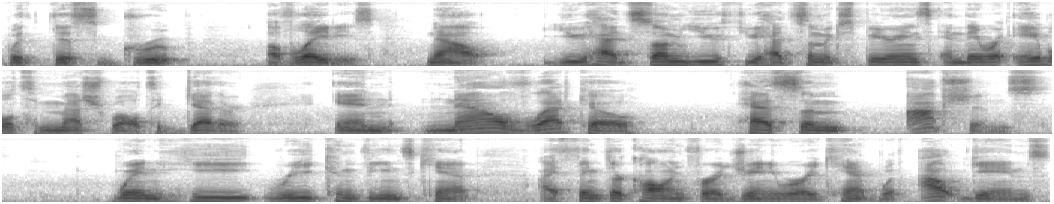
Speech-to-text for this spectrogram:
with this group of ladies. Now, you had some youth, you had some experience, and they were able to mesh well together. And now Vlatko has some options when he reconvenes camp. I think they're calling for a January camp without games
